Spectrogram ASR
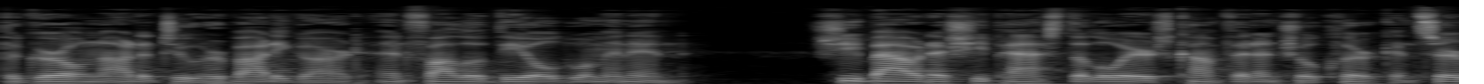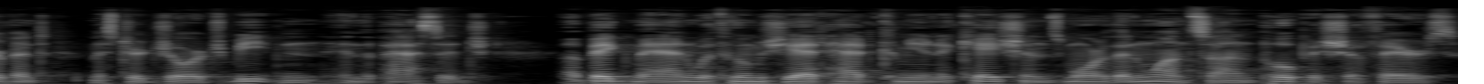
The girl nodded to her bodyguard and followed the old woman in. She bowed as she passed the lawyer's confidential clerk and servant, Mr. George Beaton, in the passage, a big man with whom she had had communications more than once on popish affairs.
